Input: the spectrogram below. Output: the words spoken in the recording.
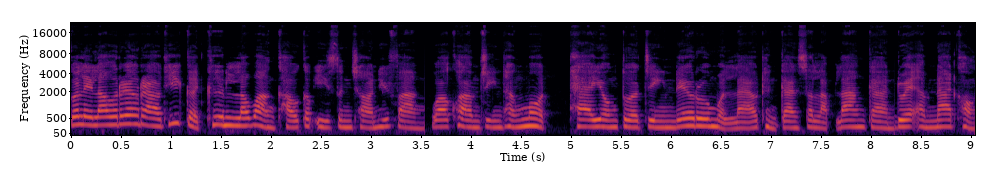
ก็เลยเล่าเรื่องราวที่เกิดขึ้นระหว่างเขากับอีซึงชอนให้ฟัง ว่าความจริงทั้งหมด แทยงตัวจริงได้รู้หมดแล้วถึงการสลับร่างกันด้วยอำนาจของ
